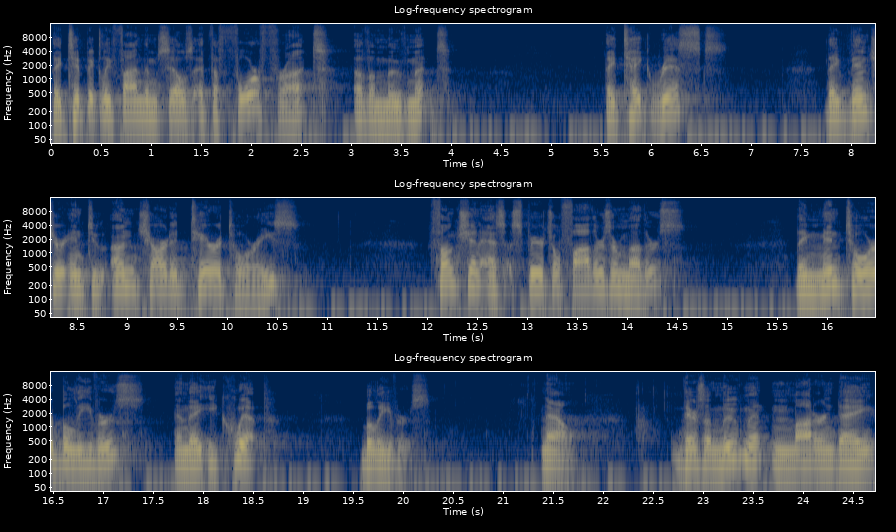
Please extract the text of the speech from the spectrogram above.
They typically find themselves at the forefront of a movement. They take risks. They venture into uncharted territories, function as spiritual fathers or mothers. They mentor believers and they equip believers. Now, there's a movement in modern day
